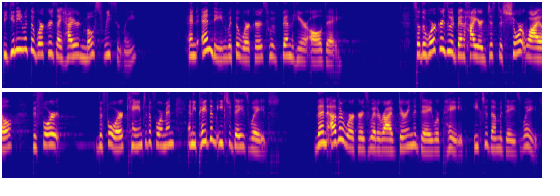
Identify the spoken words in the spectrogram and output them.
beginning with the workers I hired most recently, and ending with the workers who have been here all day. So the workers who had been hired just a short while before, before came to the foreman, and he paid them each a day's wage. Then other workers who had arrived during the day were paid, each of them a day's wage.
